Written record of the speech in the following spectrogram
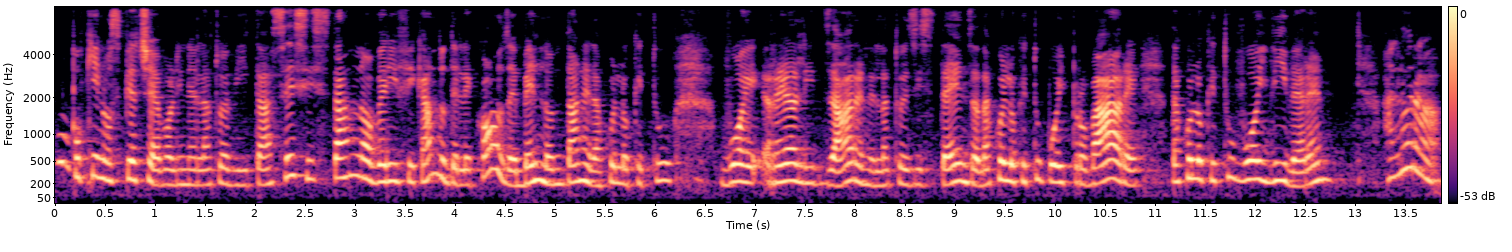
un pochino spiacevoli nella tua vita, se si stanno verificando delle cose ben lontane da quello che tu vuoi realizzare nella tua esistenza, da quello che tu vuoi provare, da quello che tu vuoi vivere, allora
